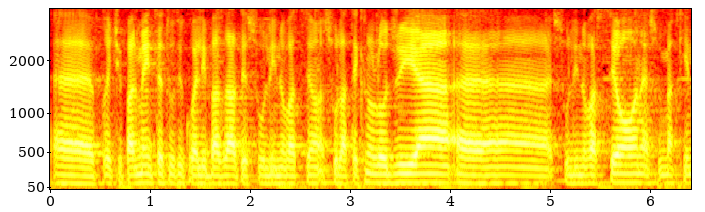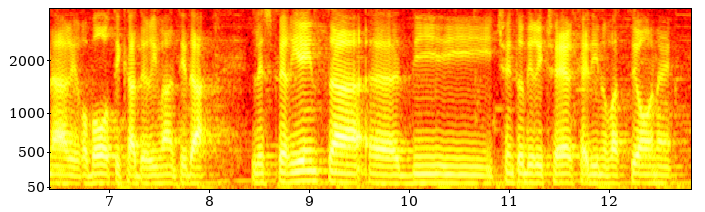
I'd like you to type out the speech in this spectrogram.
eh, principalmente tutti quelli basati sulla tecnologia, eh, sull'innovazione, sui macchinari, robotica, derivanti dall'esperienza eh, di centri di ricerca e di innovazione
